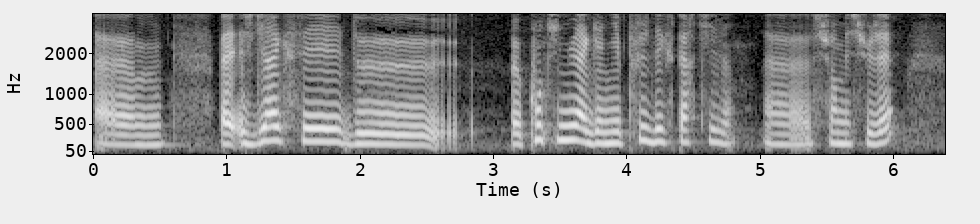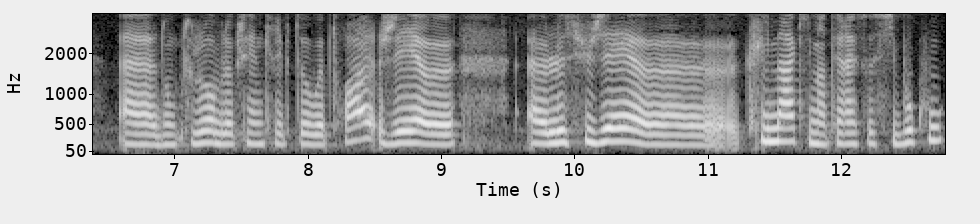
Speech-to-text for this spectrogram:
bah, je dirais que c'est de continuer à gagner plus d'expertise euh, sur mes sujets. Euh, donc toujours blockchain, crypto, Web 3. J'ai euh, le sujet climat qui m'intéresse aussi beaucoup,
